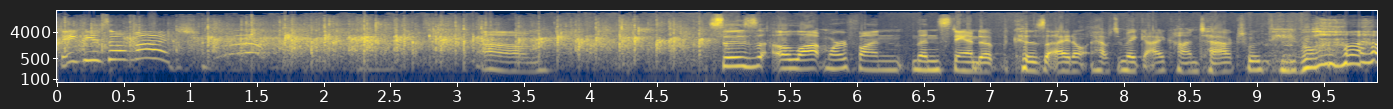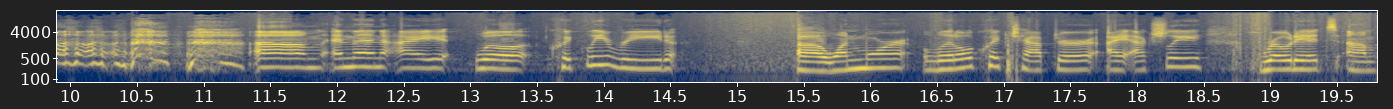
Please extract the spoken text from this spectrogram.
Thank you so much. Um, this is a lot more fun than stand up because I don't have to make eye contact with people. um, and then I will quickly read uh, one more little quick chapter. I actually wrote it. Um,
